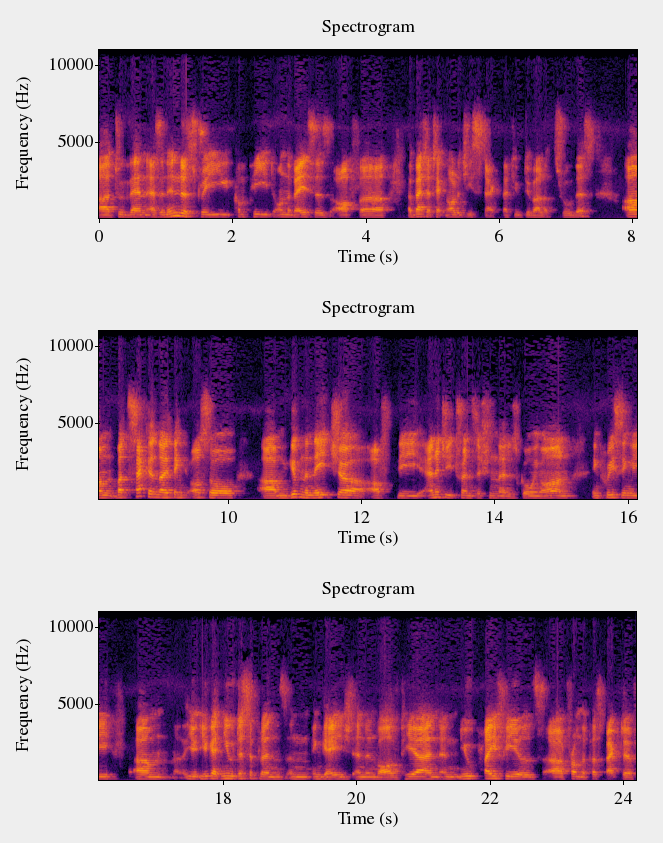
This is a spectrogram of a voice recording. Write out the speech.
uh, to then as an industry compete on the basis of uh, a better technology stack that you've developed through this. Um, but second, I think also um, given the nature of the energy transition that is going on, increasingly um, you, you, get new disciplines and engaged and involved here and, and new play fields uh, from the perspective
